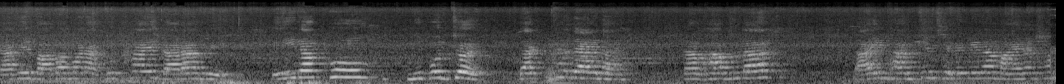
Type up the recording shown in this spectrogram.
তাদের বাবা মারা কোথায় দাঁড়াবে? এই রকম বিপর্যয় দেখা যায় না। তা ভাবলাম, তাই ভাবছে ছেলেমেয়েরা মায়েরা সব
